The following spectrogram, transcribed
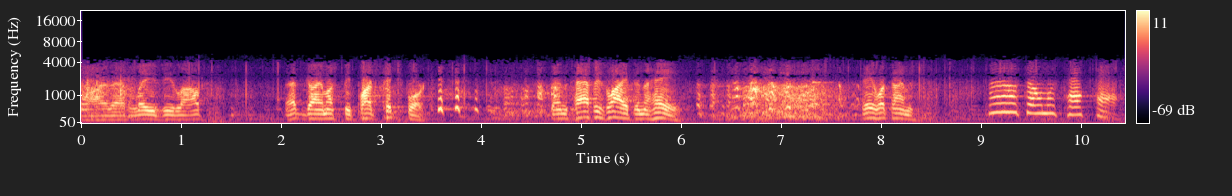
Why, that lazy lout. That guy must be part pitchfork. Spends half his life in the hay. Hey, what time is it? Well, it's almost half past.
